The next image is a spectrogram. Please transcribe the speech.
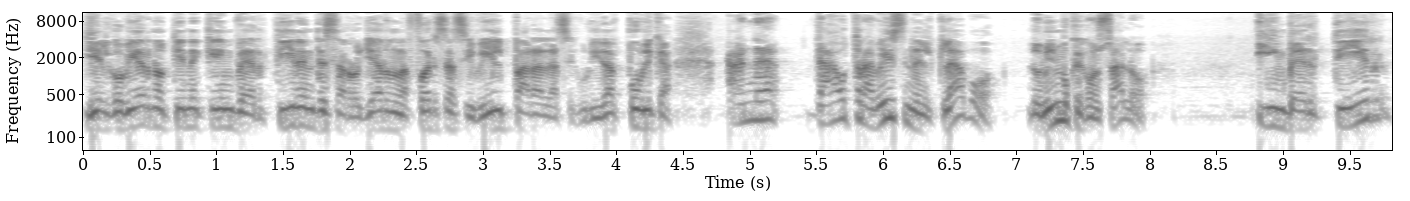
y el gobierno tiene que invertir en desarrollar una fuerza civil para la seguridad pública. Ana da otra vez en el clavo, lo mismo que Gonzalo. Invertir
